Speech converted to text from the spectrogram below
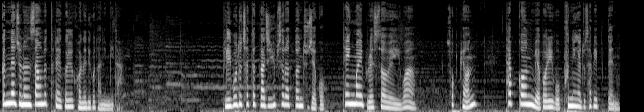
끝내주는 사운드 트랙을 거느리고 다닙니다. 빌보드 차트까지 휩쓸었던 주제곡 Take My Breath Away와 속편 탑건 매버릭 오프닝에도 삽입된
